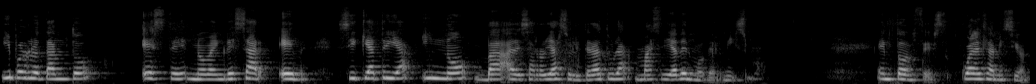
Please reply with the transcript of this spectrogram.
y por lo tanto este no va a ingresar en psiquiatría y no va a desarrollar su literatura más allá del modernismo. Entonces, ¿cuál es la misión?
